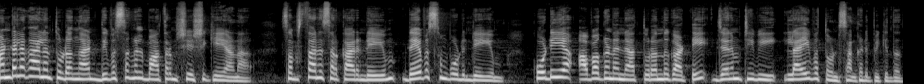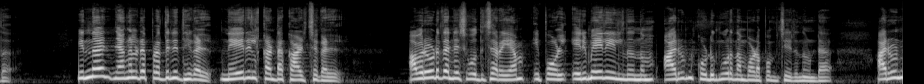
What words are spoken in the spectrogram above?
മണ്ഡലകാലം തുടങ്ങാൻ ദിവസങ്ങൾ മാത്രം ശേഷിക്കുകയാണ് സംസ്ഥാന സർക്കാരിന്റെയും ദേവസ്വം ബോർഡിന്റെയും കൊടിയ അവഗണന തുറന്നുകാട്ടി ജനം ടി വി ലൈവത്തോൺ സംഘടിപ്പിക്കുന്നത്. ഇന്ന് ഞങ്ങളുടെ പ്രതിനിധികൾ നേരിൽ കണ്ട കാഴ്ചകൾ. അവരോട് തന്നെ ചോദിച്ചറിയാം ഇപ്പോൾ എരുമേലിയിൽ നിന്നും അരുൺ കൊടുങ്ങൂർ നമ്മോടൊപ്പം ചേരുന്നുണ്ട്. അരുൺ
